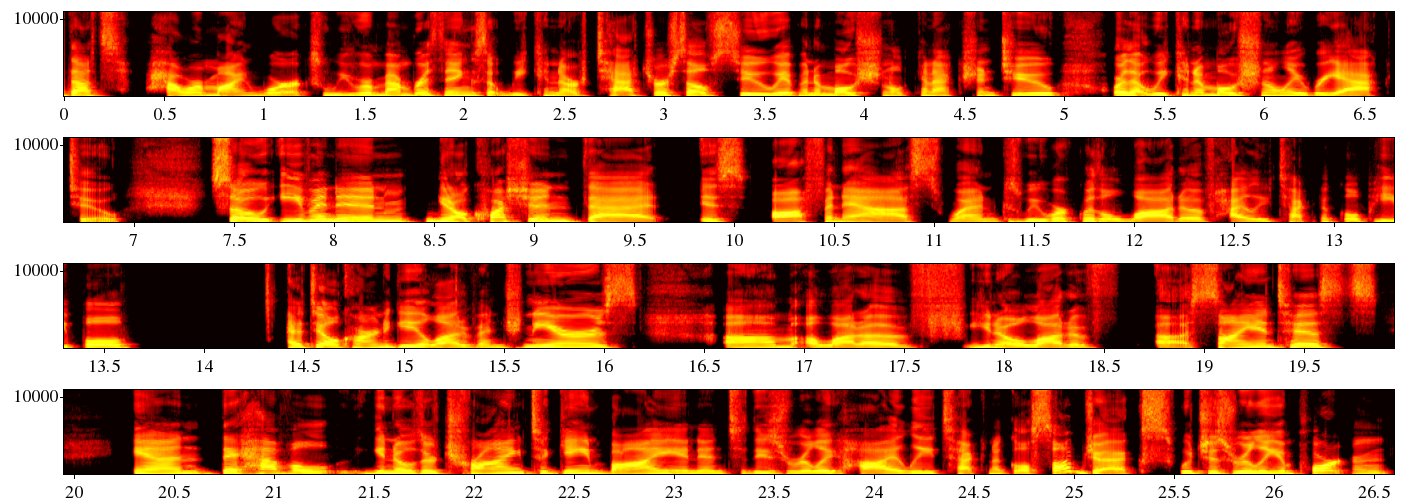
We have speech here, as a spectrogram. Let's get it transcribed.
that's how our mind works. We remember things that we can attach ourselves to, we have an emotional connection to, or that we can emotionally react to. So even in you know a question that is often asked when because we work with a lot of highly technical people at Dale Carnegie, a lot of engineers, um, a lot of you know a lot of uh, scientists and they have a you know they're trying to gain buy-in into these really highly technical subjects which is really important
